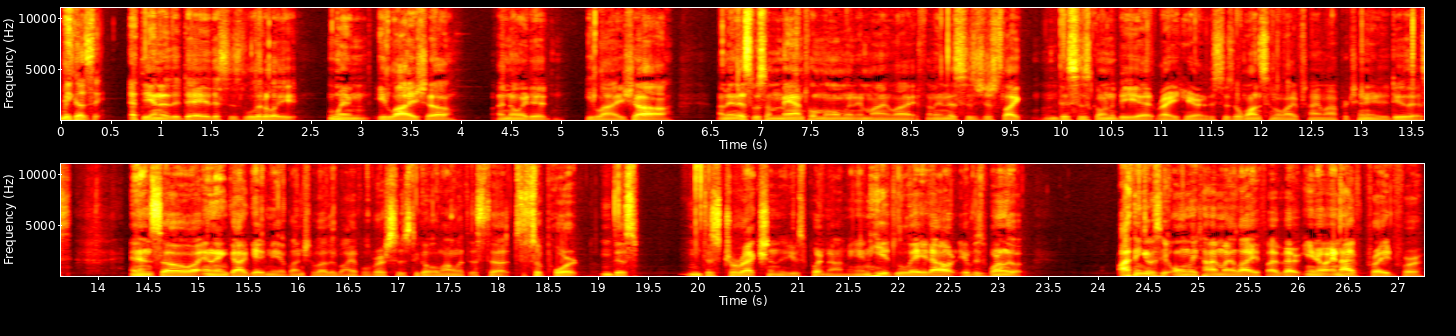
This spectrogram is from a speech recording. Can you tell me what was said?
because at the end of the day, this is literally when Elijah anointed Elijah I mean, this was a mantle moment in my life. I mean, this is just like, this is going to be it right here. This is a once in a lifetime opportunity to do this. And so, and then God gave me a bunch of other Bible verses to go along with this to, to support this, this direction that he was putting on me. And he had laid out, it was one of the, I think it was the only time in my life I've ever, you know, and I've prayed for,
